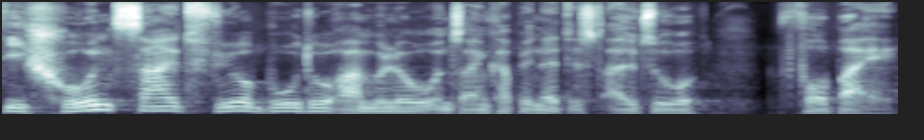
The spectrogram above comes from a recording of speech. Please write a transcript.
Die Schonzeit für Bodo Ramelow und sein Kabinett ist also vorbei.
